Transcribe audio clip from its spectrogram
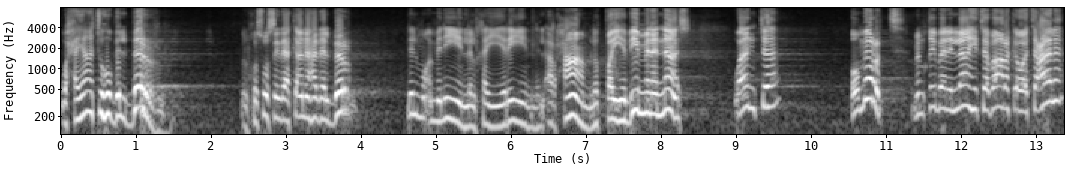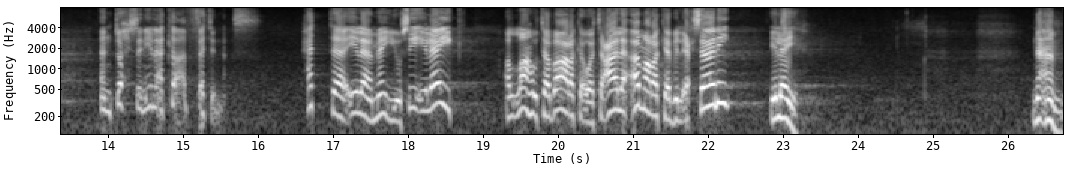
وحياته بالبر بالخصوص إذا كان هذا البر للمؤمنين للخيرين للأرحام للطيبين من الناس. وأنت أمرت من قبل الله تبارك وتعالى أن تحسن إلى كافة الناس. حتى إلى من يسيء إليك الله تبارك وتعالى أمرك بالإحسان إليه. نعم.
